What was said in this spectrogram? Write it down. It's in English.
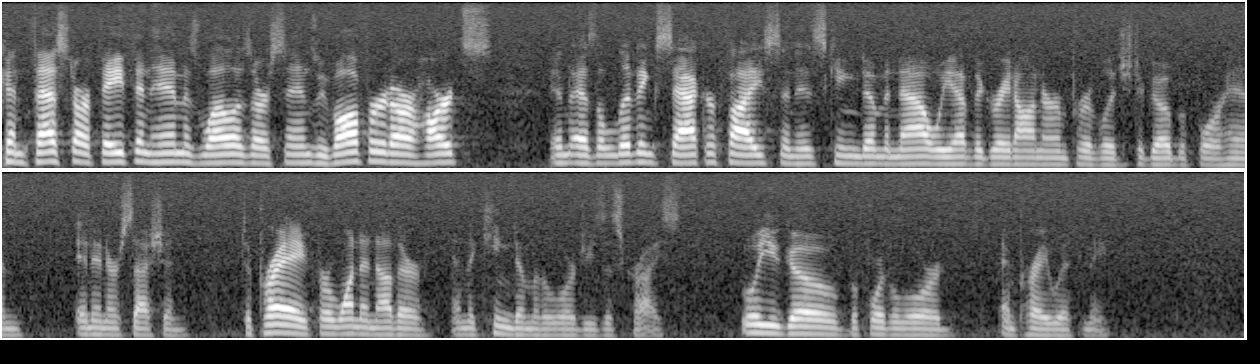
confessed our faith in him as well as our sins. We've offered our hearts in, as a living sacrifice in his kingdom, and now we have the great honor and privilege to go before him in intercession, to pray for one another and the kingdom of the Lord Jesus Christ. Will you go before the Lord and pray with me?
